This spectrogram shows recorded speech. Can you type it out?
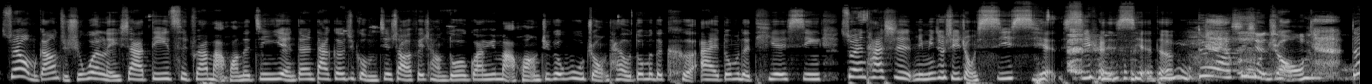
虽然我们刚刚只是问了一下第一次抓蚂蟥的经验，但是大哥就给我们介绍了非常多关于蚂蟥这个物种，它有多么的可爱，多么的贴心。虽然它是明明就是一种吸血 吸人血的。对啊，吸血虫。对，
